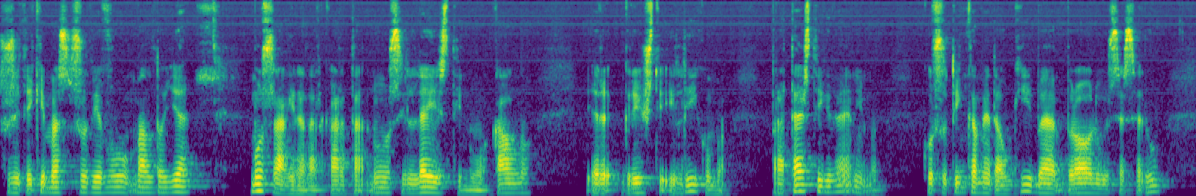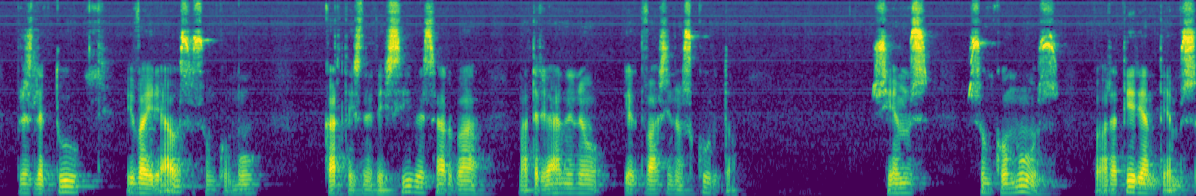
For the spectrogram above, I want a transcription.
Susitikimas su Dievu maldoje mus ragina dar kartą nusileisti nuo kalno ir grįžti į lygumą, pratesti gyvenimą, kur sutinkame daugybę brolių ir seserų, prislėgtų įvairiausių sunkumų, kartais neteisybės arba materialinio ir dvasinio skurdo. Šiems sunkumus patiriantiems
